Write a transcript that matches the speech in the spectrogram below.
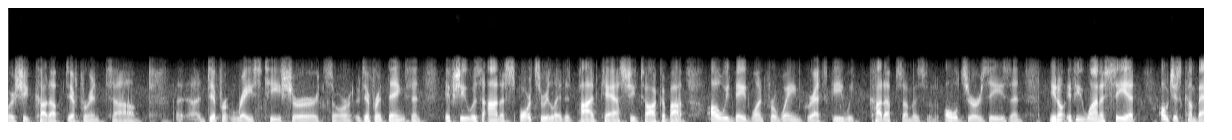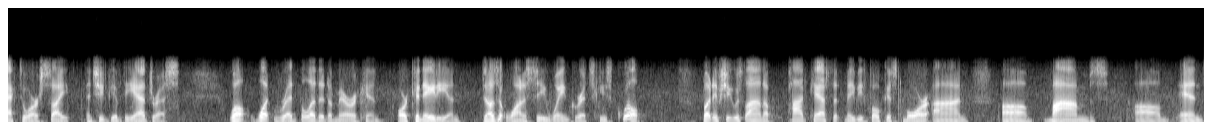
where she'd cut up different um, uh, different race T-shirts or different things. And if she was on a sports-related podcast, she'd talk about, oh, we made one for Wayne Gretzky. We cut up some of his old jerseys, and you know, if you want to see it, oh, just come back to our site. And she'd give the address. Well, what red-blooded American or Canadian doesn't want to see Wayne Gretzky's quilt? But if she was on a podcast that maybe focused more on um, moms um, and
